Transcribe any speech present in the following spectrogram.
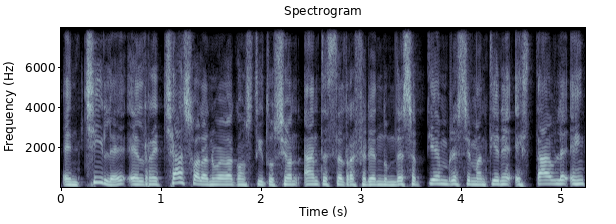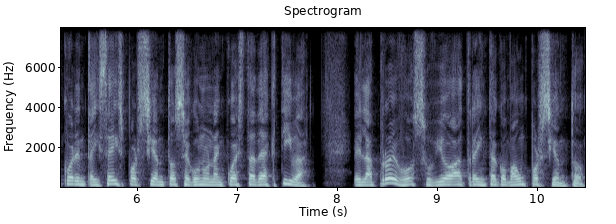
En Chile, el rechazo a la nueva constitución antes del referéndum de septiembre se mantiene estable en 46% según una encuesta de Activa. El apruebo subió a 30,1%.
